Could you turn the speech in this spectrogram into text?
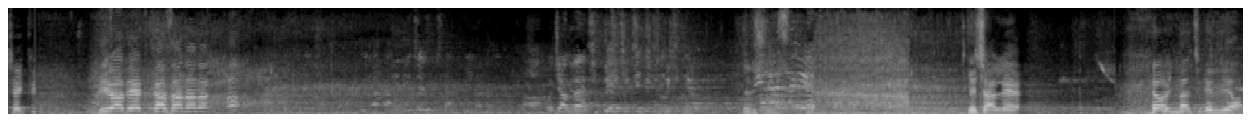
Çek. Bir adet kazanana... Ah! Hocam ben çıktı çıktı çıktı. Ne düşünüyorsun? Geçerli. Oyundan çık 50'yi al.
